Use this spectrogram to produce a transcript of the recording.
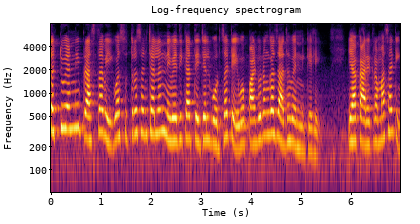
तट्टू यांनी प्रास्ताविक व सूत्रसंचालन निवेदिका तेजल बोरचटे व पांडुरंग जाधव यांनी केले. या कार्यक्रमासाठी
